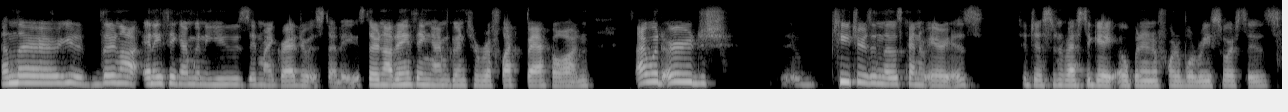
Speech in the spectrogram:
And they're you know, they're not anything I'm going to use in my graduate studies. They're not anything I'm going to reflect back on. I would urge uh, teachers in those kind of areas to just investigate open and affordable resources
